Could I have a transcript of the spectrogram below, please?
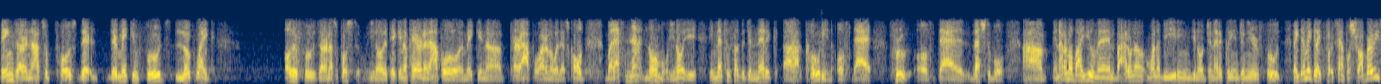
things that are not supposed they're they're making foods look like other foods that are not supposed to. You know, they're taking a pear and an apple and making a pear apple. I don't know what that's called, but that's not normal. You know, it, it messes up the genetic uh, coding of that fruit of that vegetable. Um, and I don't know about you, man, but I don't want to be eating, you know, genetically engineered food. Like they make, like for example, strawberries.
